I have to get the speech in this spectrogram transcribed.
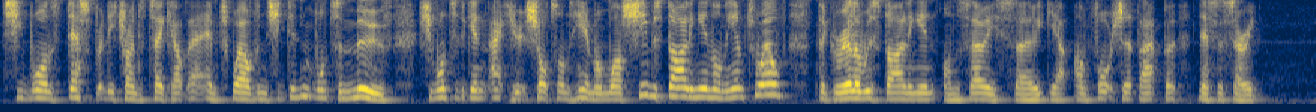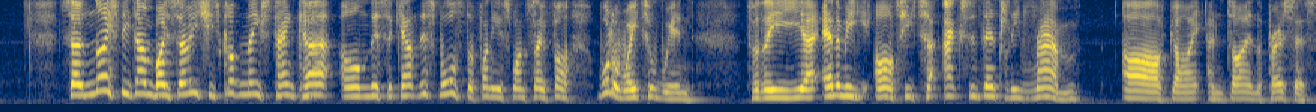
she was desperately trying to take out that M12 and she didn't want to move. She wanted to get an accurate shot on him. And while she was dialing in on the M12, the Grilla was dialing in on Zoe. So, yeah, unfortunate that, but necessary. So nicely done by Zoe. She's got an ace tanker on this account. This was the funniest one so far. What a way to win for the uh, enemy arty to accidentally ram our guy and die in the process.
